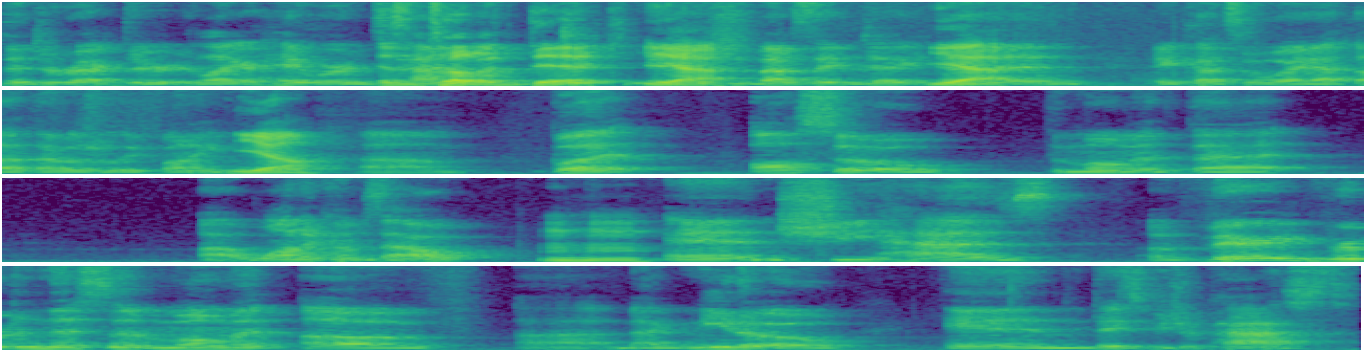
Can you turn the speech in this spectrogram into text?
the director like Hayward's Is a total of dick, yeah. she's about to say dick Yeah. and then it cuts away I thought that was really funny Yeah, um, but also the moment that uh, Wanda comes out mm-hmm. and she has a very reminiscent moment of uh, Magneto in Days of Future Past.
